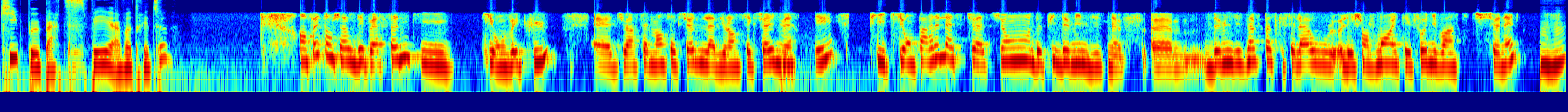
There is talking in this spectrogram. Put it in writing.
qui peut participer à votre étude? En fait, on cherche des personnes qui, qui ont vécu euh, du harcèlement sexuel, de la violence sexuelle à l'université, puis qui ont parlé de la situation depuis 2019. Euh, 2019 parce que c'est là où les changements ont été faits au niveau institutionnel. Mm-hmm.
